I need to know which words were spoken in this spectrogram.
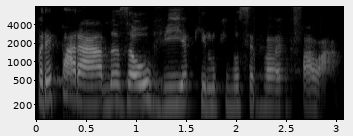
preparadas a ouvir aquilo que você vai falar.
